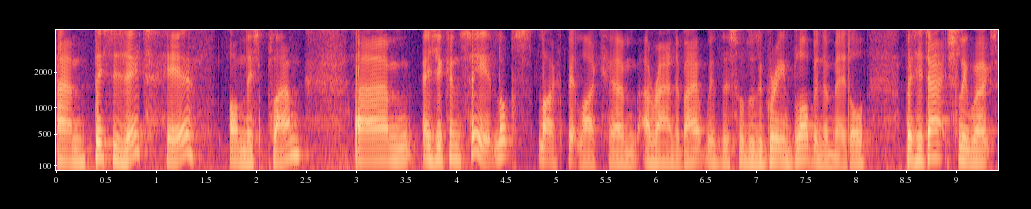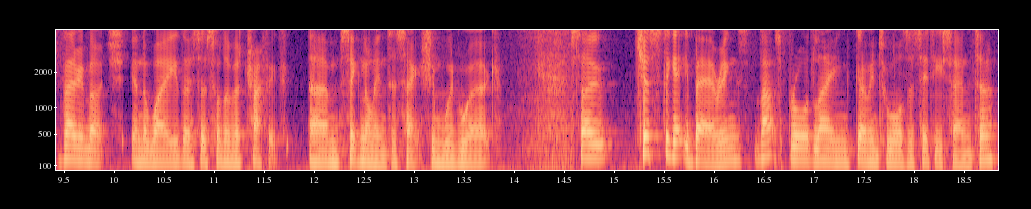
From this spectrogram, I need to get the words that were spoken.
and this is it here on this plan. Um, as you can see, it looks like a bit like um, a roundabout with the sort of the green blob in the middle, but it actually works very much in the way that a sort of a traffic um, signal intersection would work. So just to get your bearings, that's Broad Lane going towards the city centre.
